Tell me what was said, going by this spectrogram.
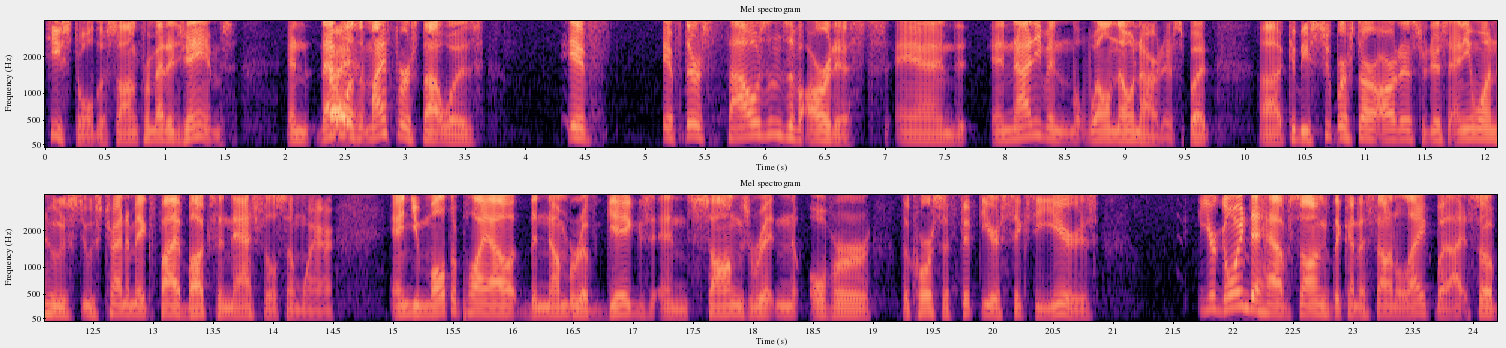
he stole the song from Etta James, and that Right. wasn't my first thought. Was if if there's thousands of artists and and not even well known artists, but uh, it could be superstar artists or just anyone who's who's trying to make five bucks in Nashville somewhere, and you multiply out the number of gigs and songs written over the course of fifty or sixty years, you're going to have songs that kind of sound alike. But I, so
